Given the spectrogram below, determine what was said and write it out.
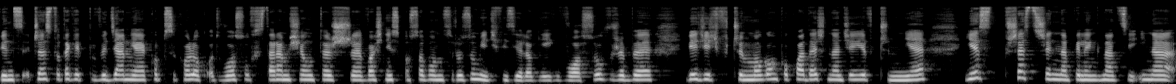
Więc często, tak jak powiedziałam, ja jako psycholog od włosów staram się też e, właśnie z osobą zrozumieć fizjologię ich włosów, żeby wiedzieć, w czym mogą pokładać nadzieję, w czym nie. Jest przestrzeń na pielęgnację i na,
